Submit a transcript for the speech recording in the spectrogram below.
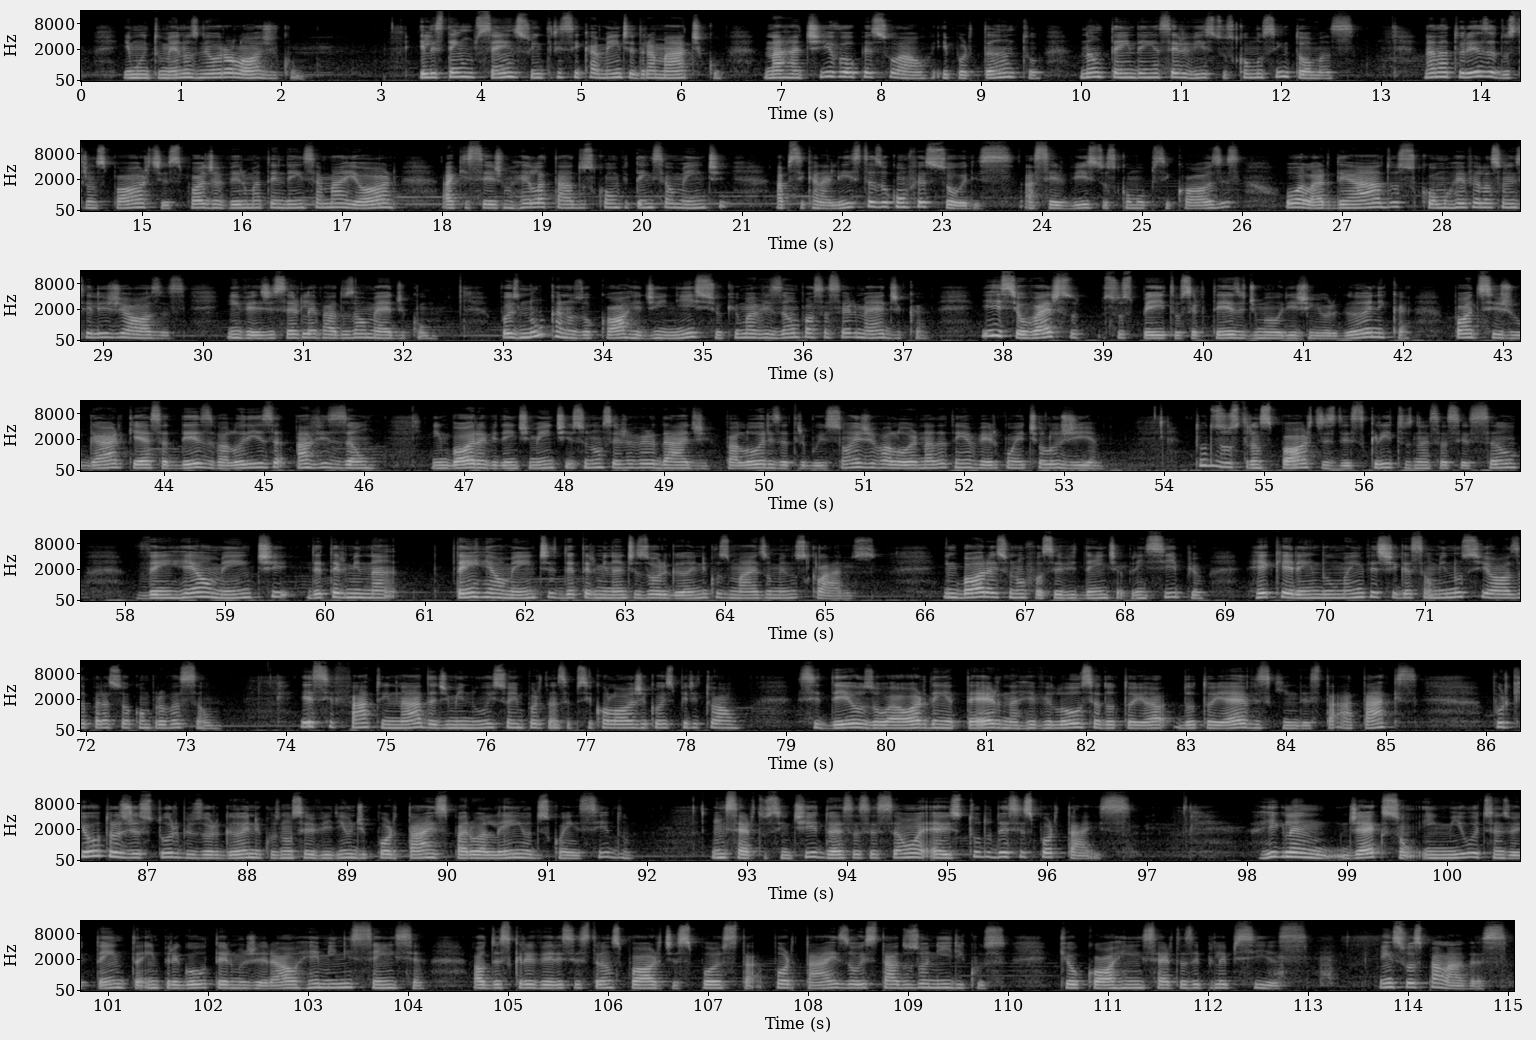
e muito menos neurológico. Eles têm um senso intrinsecamente dramático, narrativo ou pessoal, e, portanto, não tendem a ser vistos como sintomas. Na natureza dos transportes, pode haver uma tendência maior a que sejam relatados confidencialmente a psicanalistas ou confessores, a ser vistos como psicoses ou alardeados como revelações religiosas, em vez de ser levados ao médico. Pois nunca nos ocorre de início que uma visão possa ser médica, e se houver suspeita ou certeza de uma origem orgânica, pode-se julgar que essa desvaloriza a visão, embora evidentemente isso não seja verdade. Valores, atribuições de valor nada tem a ver com etiologia. Todos os transportes descritos nessa seção vêm realmente realmente determinantes orgânicos mais ou menos claros. Embora isso não fosse evidente a princípio, requerendo uma investigação minuciosa para sua comprovação. Esse fato em nada diminui sua importância psicológica ou espiritual. Se Deus ou a ordem eterna revelou-se a Dostoiévski em ataques, por que outros distúrbios orgânicos não serviriam de portais para o além ou desconhecido? Em certo sentido, essa seção é o estudo desses portais. Higland Jackson, em 1880, empregou o termo geral reminiscência ao descrever esses transportes, portais ou estados oníricos que ocorrem em certas epilepsias. Em suas palavras,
